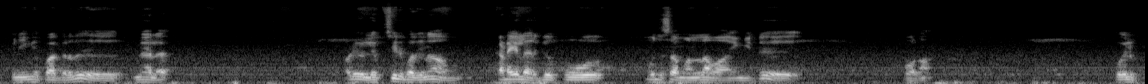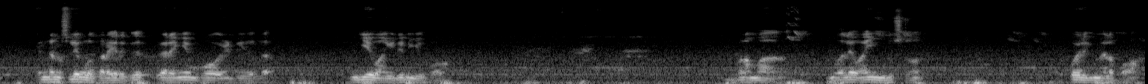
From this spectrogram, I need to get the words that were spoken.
இப்போ நீங்கள் பார்க்குறது மேலே. அப்படியே லெஃப்ட் சைடு பார்த்தீங்கன்னா கடையில் இருக்குது பூ பூஜை சாமான்லாம் வாங்கிட்டு போகலாம். கோயில் என்ட்ரன்ஸ்லேயே உங்களுக்கு கடை இருக்குது வேறு எங்கேயும் போக வேண்டியதில்லை இங்கேயே வாங்கிட்டு நீங்கள் போகலாம். இப்போ நம்ம முதல்ல வாங்கி முடிச்சிட்டோம். கோயிலுக்கு மேலே போகலாம்.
